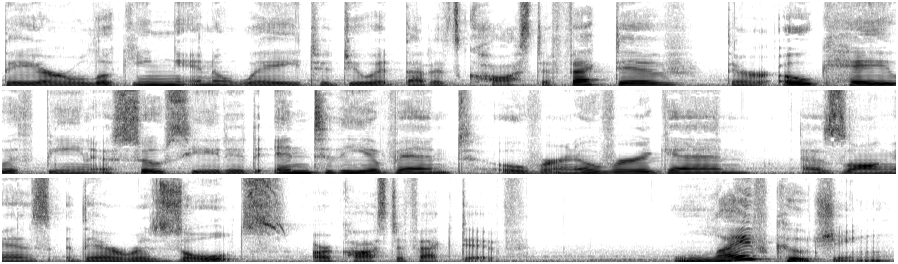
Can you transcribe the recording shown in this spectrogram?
they are looking in a way to do it that is cost effective. They're okay with being associated into the event over and over again as long as their results are cost effective. Life coaching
